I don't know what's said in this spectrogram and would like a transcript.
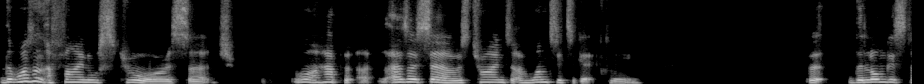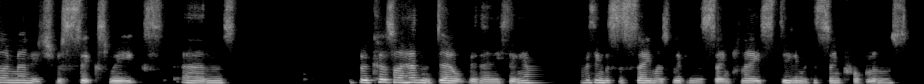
there wasn't a final straw as such. What happened? Uh, as I said, I was trying to. I wanted to get clean, the longest I managed was six weeks, and because I hadn't dealt with anything, everything was the same. I was living in the same place, dealing with the same problems,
